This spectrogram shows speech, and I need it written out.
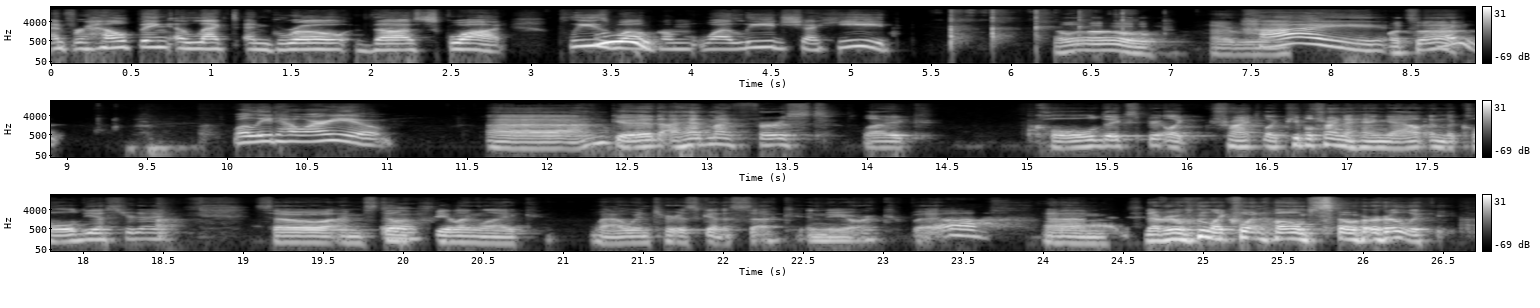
and for helping elect and grow the squad. Please Ooh. welcome Waleed Shahid. Hello. Hi, everyone. Hi. What's up? Hi. Waleed, how are you? Uh, I'm good. I had my first like cold experience, like trying, like people trying to hang out in the cold yesterday. So I'm still Ugh. feeling like, wow, winter is gonna suck in New York. But Oh, um, and everyone like went home so early.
